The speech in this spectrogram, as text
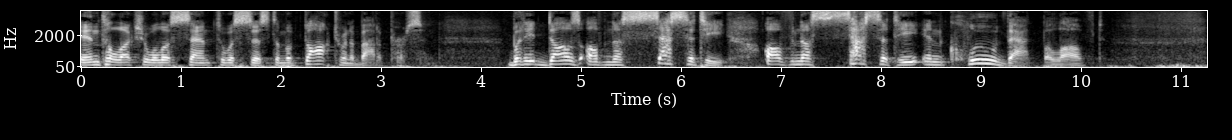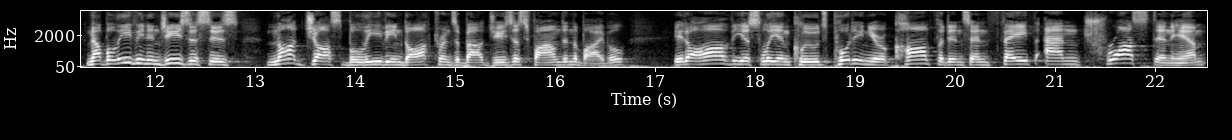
intellectual assent to a system of doctrine about a person. But it does of necessity, of necessity include that, beloved. Now, believing in Jesus is not just believing doctrines about Jesus found in the Bible. It obviously includes putting your confidence and faith and trust in Him,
